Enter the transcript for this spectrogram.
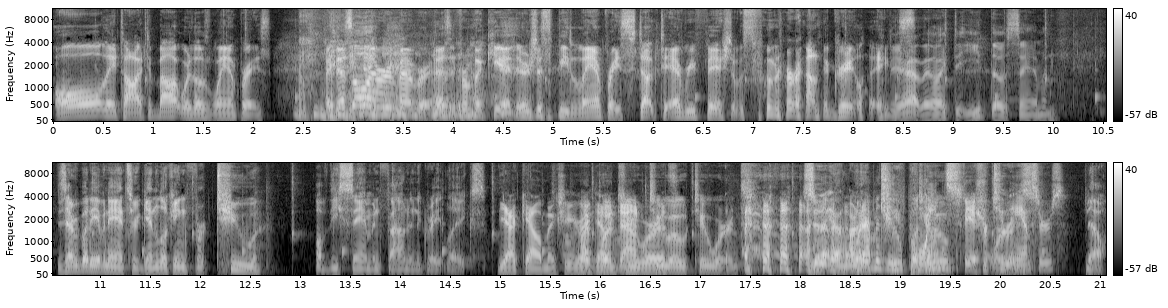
all they talked about were those lampreys. Like that's all I remember as from a kid. There'd just be lampreys stuck to every fish that was swimming around the Great Lakes. Yeah, they like to eat those salmon. Does everybody have an answer? Again, looking for two of the salmon found in the Great Lakes. Yeah, Cal, make sure you I write down, put down two words. two, oh, two words. So What- uh, what are there happens if you put down points fish for two words? answers? No.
